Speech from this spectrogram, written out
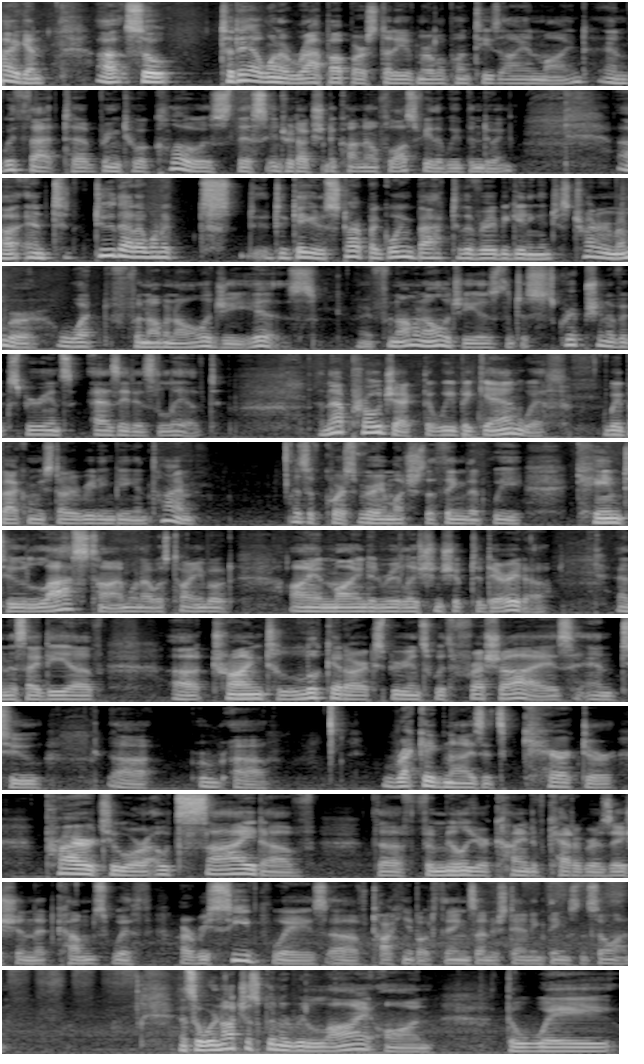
Hi again. Uh, so today I want to wrap up our study of Merleau-Ponty's Eye and Mind, and with that uh, bring to a close this introduction to continental philosophy that we've been doing. Uh, and to do that, I want to to get you to start by going back to the very beginning and just trying to remember what phenomenology is. Right? Phenomenology is the description of experience as it is lived, and that project that we began with way back when we started reading Being and Time is of course very much the thing that we came to last time when I was talking about eye and mind in relationship to Derrida and this idea of uh, trying to look at our experience with fresh eyes and to uh, uh, recognize its character prior to or outside of the familiar kind of categorization that comes with our received ways of talking about things, understanding things, and so on. And so we're not just going to rely on the way,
